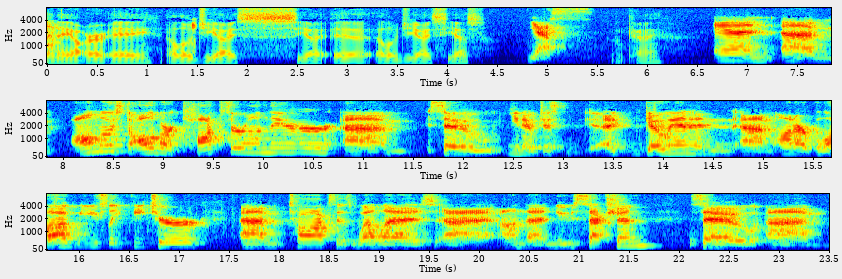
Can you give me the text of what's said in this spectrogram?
N A R A L O G I C I uh, L O G I C S. Yes. Okay. And um, almost all of our talks are on there. Um, so you know, just uh, go in and um, on our blog, we usually feature um, talks as well as uh, on the news section. So um,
